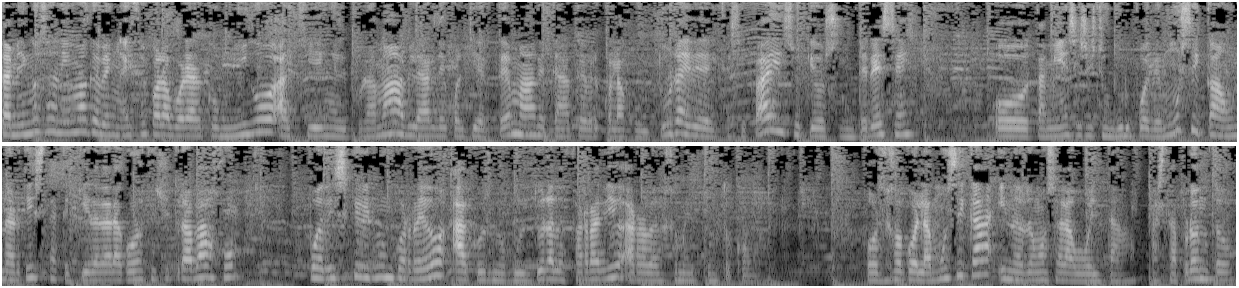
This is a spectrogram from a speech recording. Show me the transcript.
También os animo a que vengáis a colaborar conmigo aquí en el programa, a hablar de cualquier tema que tenga que ver con la cultura y del que sepáis o que os interese. O también si sois un grupo de música o un artista que quiera dar a conocer su trabajo, podéis escribirme un correo a cosmoculturadofarradio.com. Os dejo con la música y nos vemos a la vuelta. Hasta pronto.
